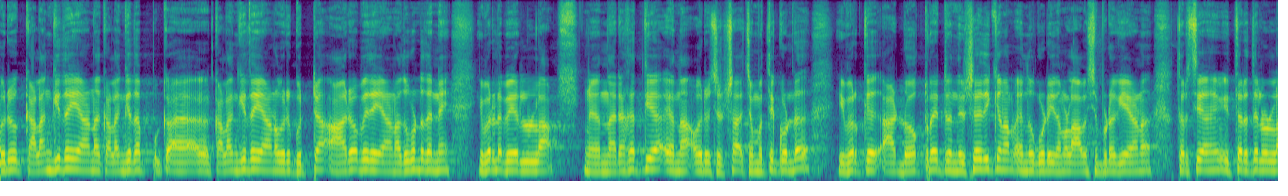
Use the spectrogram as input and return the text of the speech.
ഒരു കളങ്കിതയാണ്. കളങ്കിത കളങ്കിതയാണ് ഒരു കുറ്റ ആരോപിതയാണ്. അതുകൊണ്ട് തന്നെ ഇവരുടെ പേരിലുള്ള നരഹത്യ എന്ന ഒരു ശിക്ഷ ചുമത്തിക്കൊണ്ട് ഇവർക്ക് ആ ഡോക്ടറേറ്റ് നിഷേധിക്കണം എന്നുകൂടി നമ്മൾ ആവശ്യപ്പെടുകയാണ്. തീർച്ചയായും ഇത്തരത്തിലുള്ള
